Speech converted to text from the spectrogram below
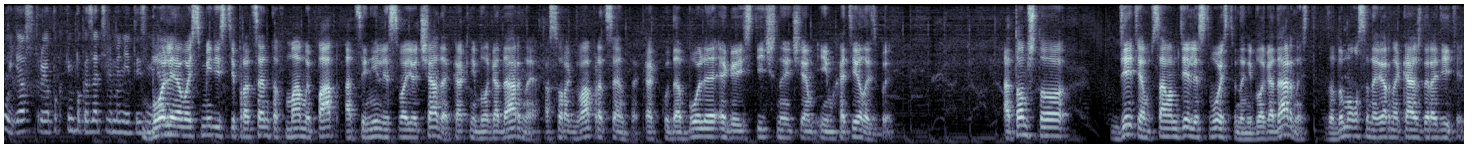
Ой, я строю, а по каким показателям они это измеряют? Более 80% мам и пап оценили свое чадо как неблагодарное, а 42% как куда более эгоистичное, чем им хотелось бы. О том, что детям в самом деле свойственна неблагодарность, задумывался, наверное, каждый родитель.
